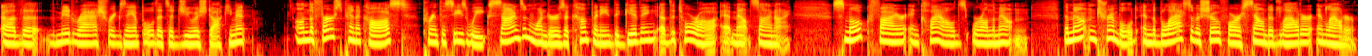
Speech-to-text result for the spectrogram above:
Uh, the, the Midrash, for example, that's a Jewish document. On the first Pentecost, parentheses week, signs and wonders accompanied the giving of the Torah at Mount Sinai. Smoke, fire, and clouds were on the mountain. The mountain trembled, and the blast of a shofar sounded louder and louder.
